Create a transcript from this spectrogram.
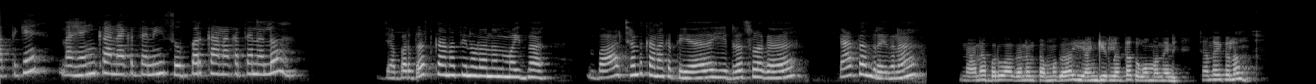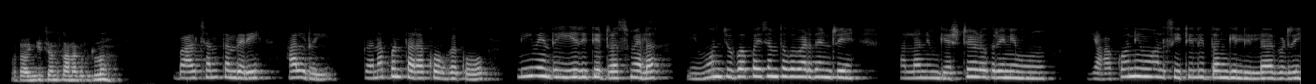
ಅತ್ತಿಗೆ ನಾ ಹೆಂಗ್ ಕಾಣಕತ್ತೀನಿ? ಸೂಪರ್ ಕಾಣಕತ್ತೇನಲ್ಲ? ಜಬರ್ದಸ್ತ್ ಕಾಣತಿ ನೋಡ ನನ್ನ ಮೈದ ಭಾಳ ಚಂದ ಕಾಣಕತ್ತೀಯ ಈ ಡ್ರೆಸ್ ಒಳಗ. ಯಾಕಂದ್ರೆ ಇದನ್ನ? ನಾನು ಬರುವಾಗ ನಮ್ಮ ತಮ್ಮಗ ಈ ಅಂಗಿರ್ಲ ಅಂತ ತೊಗೊಂಬಂದೇನಿ. ಚಂದ ಐತಲ್ಲ? ಮತ್ತೆ ಅಂಗಿ ಚಂದ ಕಾಣಕತ್ತಲ್ಲ ಭಾಳ ಚಂದ ತಂದಿರಿ. ಅಲ್ರಿ ಗಣಪನ ತರಕ್ಕೆ ಹೋಗ್ಬೇಕು. ನೀವೇನ್ರಿ ಈ ರೀತಿ ಡ್ರೆಸ್ ಮೇಲೆ? ನೀವು ಒಂದು ಜುಬ್ಬ ಪೈಜಾಮ್ ತಗೋಬಾರ್ದೇನ್ರಿ ಅಲ್ಲ ನಿಮ್ಗೆ ಎಷ್ಟು ಹೇಳಿದ್ರಿ ನೀವು? ಯಾಕೋ ನೀವು ಅಲ್ಲಿ ಸಿಟಿಲಿ ಇದ್ದಂಗೆ ಇಲ್ಲಿಲ್ಲ ಬಿಡ್ರಿ.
